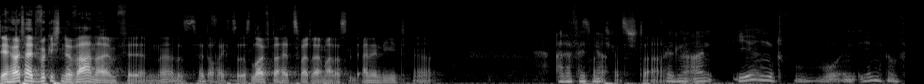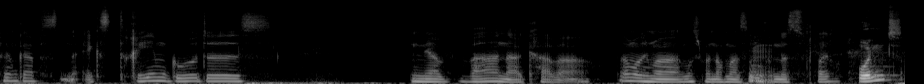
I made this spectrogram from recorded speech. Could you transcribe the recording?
der hört halt wirklich Nirvana im Film. Ne? Das ist halt auch echt so. Das läuft da halt zwei, dreimal, das eine Lied. Ja, Ah, da fällt mir, fällt mir ein, irgendwo in irgendeinem Film gab es ein extrem gutes Nirvana-Cover. Da muss ich mal, muss ich mal nochmal suchen. Hm. Das. Und,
